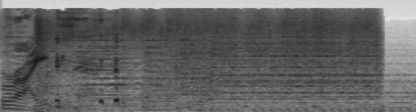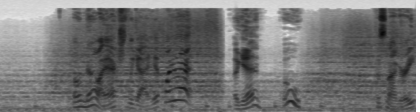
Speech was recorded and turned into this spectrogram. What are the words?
Right. oh no, I actually got hit by that? Again? Ooh. That's not great.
